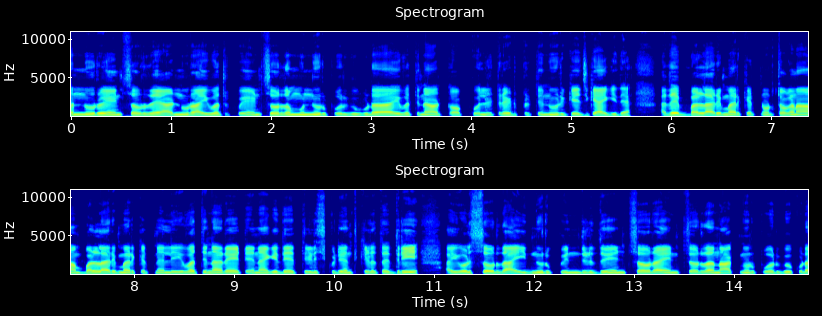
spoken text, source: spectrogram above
ಒಂದುನೂರು, ಎಂಟು ಸಾವಿರದ ಎರಡುನೂರ ಐವತ್ತು ರೂಪಾಯಿ, ಎಂಟು ಸಾವಿರದ ಮುನ್ನೂರು ರೂಪಾಯಿವರೆಗೂ ಕೂಡ ಇವತ್ತಿನ ಟಾಪ್ ಕ್ವಾಲಿಟಿ ರೇಟ್ ಪ್ರತಿ ನೂರು ಕೆ ಜಿಗೆ ಆಗಿದೆ. ಅದೇ ಬಳ್ಳಾರಿ ಮಾರ್ಕೆಟ್ ನೋಡಿ ತಗೋಣ. ಬಳ್ಳಾರಿ ಮಾರ್ಕೆಟ್ನಲ್ಲಿ ಇವತ್ತಿನ ರೇಟ್ ಏನಾಗಿದೆ ತಿಳಿಸ್ಬಿಡಿ ಅಂತ ಕೇಳ್ತಾ ಇದ್ರಿ. ಏಳು ಸಾವಿರದ ಐದುನೂರು ರೂಪಾಯಿಂದ ಹಿಡಿದು ಎಂಟು ಸಾವಿರ, ಎಂಟು ಸಾವಿರದ ನಾಲ್ಕುನೂರು ರೂಪಾಯಿವರೆಗೂ ಕೂಡ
